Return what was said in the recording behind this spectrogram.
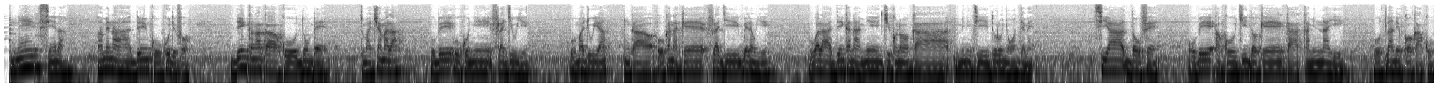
ni siɲɛ na an bɛna den ko ko de fɔ den ka kan ka ko don bɛɛ tuma caman la u bɛ u ko ni filajiw ye o ma juguya nka o kana kɛ filaji gbɛlɛnw ye wala den kana min ji kɔnɔ ka miniti duuru ɲɔgɔn tɛmɛ siya dɔw fɛ o bɛ a ko ji dɔ kɛ ka kamina ye o tilalen kɔ k'a ko.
